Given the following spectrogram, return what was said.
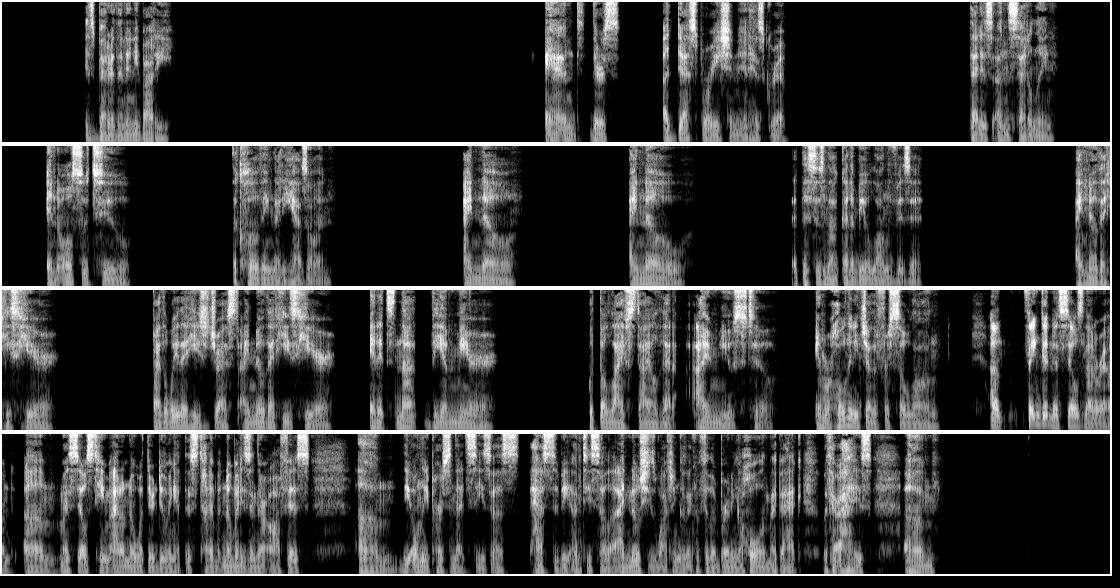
is better than anybody. And there's a desperation in his grip that is unsettling. And also, to the clothing that he has on. I know, I know that this is not going to be a long visit. I know that he's here. By the way that he's dressed, I know that he's here. And it's not the Amir with the lifestyle that I'm used to. And we're holding each other for so long. Um, thank goodness sales not around. Um, my sales team, I don't know what they're doing at this time, but nobody's in their office. Um, the only person that sees us has to be Auntie Sela. I know she's watching because I can feel her burning a hole in my back with her eyes. Um,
